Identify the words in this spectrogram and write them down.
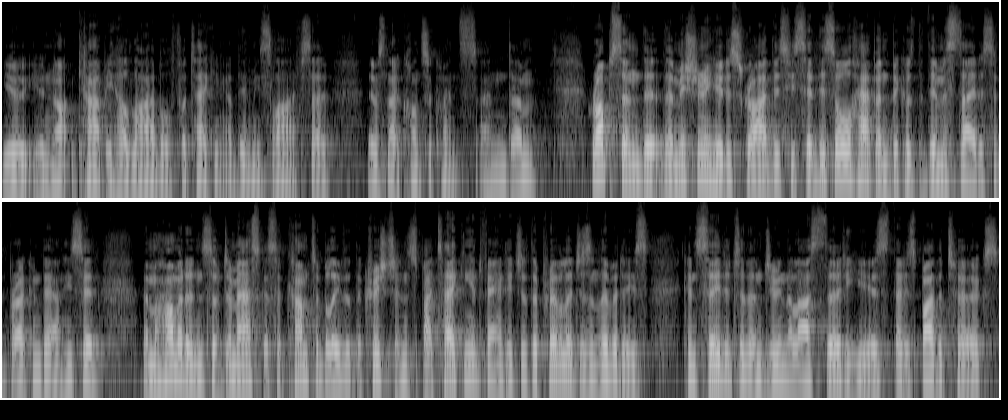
you, you not, can't be held liable for taking a dhimmi's life. So there was no consequence. And um, Robson, the, the missionary who described this, he said this all happened because the dhimmi status had broken down. He said the Mohammedans of Damascus had come to believe that the Christians, by taking advantage of the privileges and liberties conceded to them during the last 30 years, that is, by the Turks,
